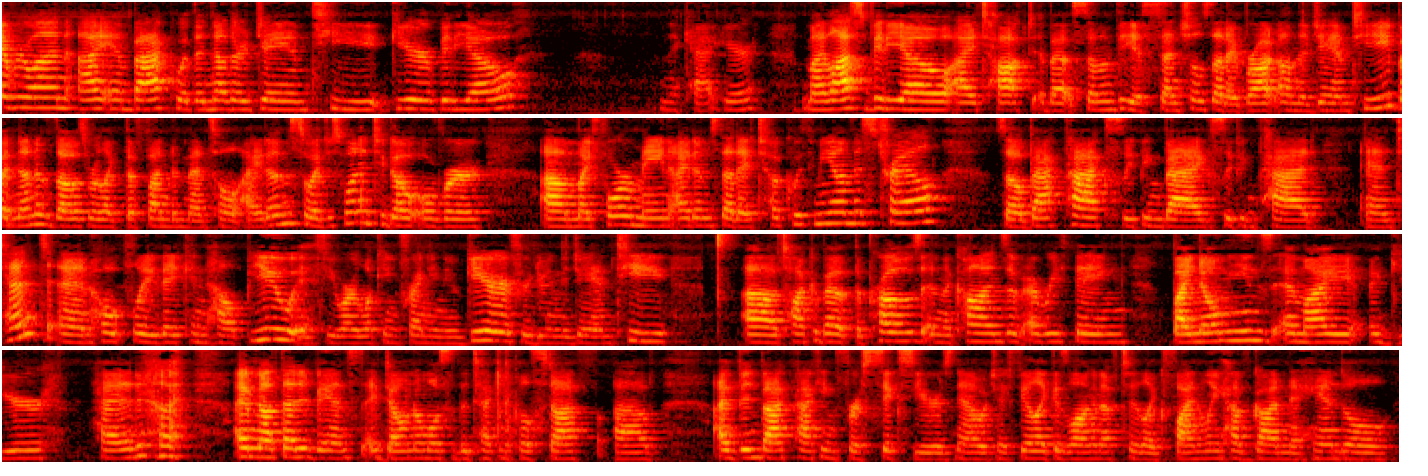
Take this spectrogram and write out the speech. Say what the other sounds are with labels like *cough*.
everyone, I am back with another JMT gear video. And the cat here. My last video, I talked about some of the essentials that I brought on the JMT, but none of those were like the fundamental items. So I just wanted to go over um, my four main items that I took with me on this trail. So backpack, sleeping bag, sleeping pad, and tent, and hopefully they can help you if you are looking for any new gear, if you're doing the JMT. Uh, talk about the pros and the cons of everything. By no means am I a gear head. *laughs* I am not that advanced. I don't know most of the technical stuff. Uh, I've been backpacking for six years now, which I feel like is long enough to like finally have gotten a handle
